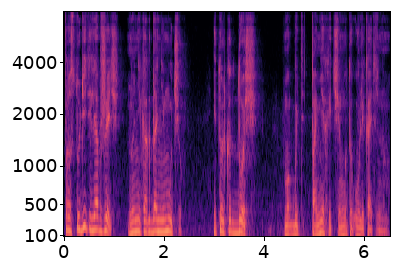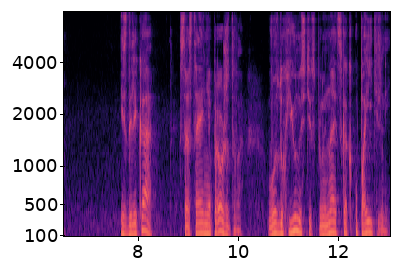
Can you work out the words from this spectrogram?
простудить или обжечь, но никогда не мучил. И только дождь мог быть помехой чему-то увлекательному. Издалека, с расстояния прожитого, воздух юности вспоминается как упоительный,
